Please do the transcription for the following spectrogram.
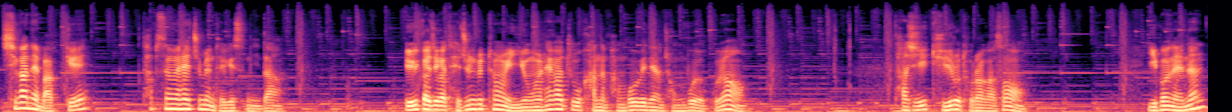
시간에 맞게 탑승을 해주면 되겠습니다. 여기까지가 대중교통을 이용을 해가지고 가는 방법에 대한 정보였고요. 다시 뒤로 돌아가서 이번에는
